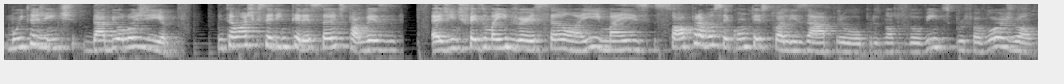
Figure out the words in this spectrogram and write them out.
muita gente da biologia. Então, acho que seria interessante, talvez a gente fez uma inversão aí, mas só para você contextualizar para os nossos ouvintes, por favor, João,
